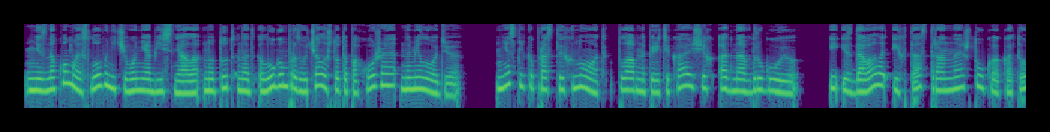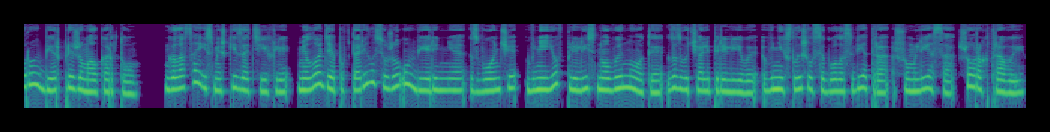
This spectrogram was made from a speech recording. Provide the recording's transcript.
Незнакомое слово ничего не объясняло, но тут над лугом прозвучало что-то похожее на мелодию. Несколько простых нот, плавно перетекающих одна в другую, и издавала их та странная штука, которую Бер прижимал к рту. Голоса и смешки затихли, мелодия повторилась уже увереннее, звонче, в нее вплелись новые ноты, зазвучали переливы, в них слышался голос ветра, шум леса, шорох травы.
